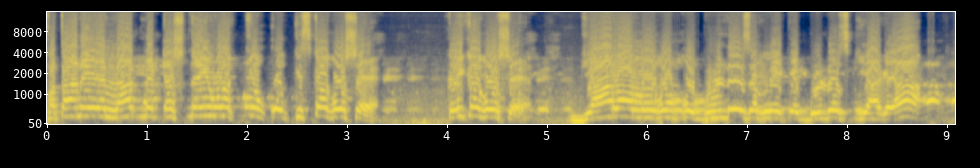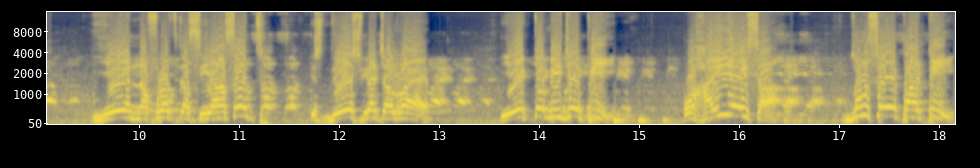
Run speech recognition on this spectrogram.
पता नहीं है, लैब में टेस्ट नहीं हुआ, क्यों किसका गोश है? कई का गोश है। ग्यारह लोगों को बुलडोजर लेके बुलडोज किया गया। ये नफरत का सियासत इस देश में चल रहा है। एक तो बीजेपी, वो है ही ऐसा। दूसरे पार्टी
